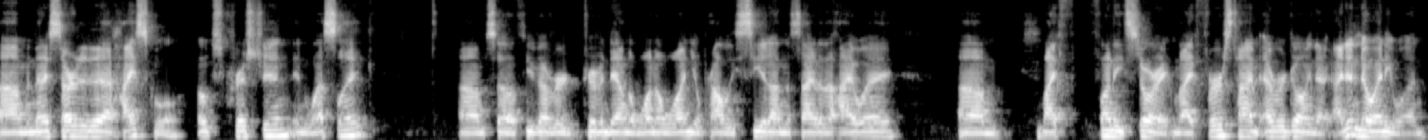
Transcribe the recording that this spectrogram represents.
Um, and then I started at high school, Oaks Christian in Westlake. Um, so if you've ever driven down the 101, you'll probably see it on the side of the highway. Um, my f- funny story, my first time ever going there, I didn't know anyone.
